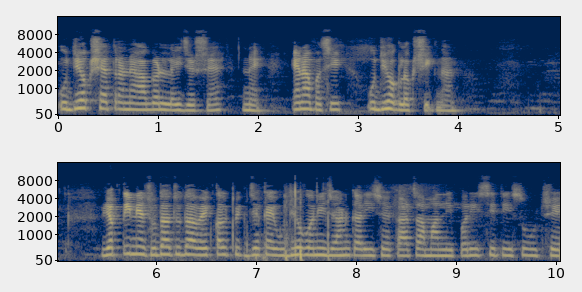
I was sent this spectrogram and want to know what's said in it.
ઉદ્યોગ ક્ષેત્રને આગળ લઈ જશે નહીં. એના પછી ઉદ્યોગલક્ષી જ્ઞાન. વ્યક્તિને જુદા જુદા વૈકલ્પિક જે કાંઈ ઉદ્યોગોની જાણકારી છે, કાચા માલની પરિસ્થિતિ શું છે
